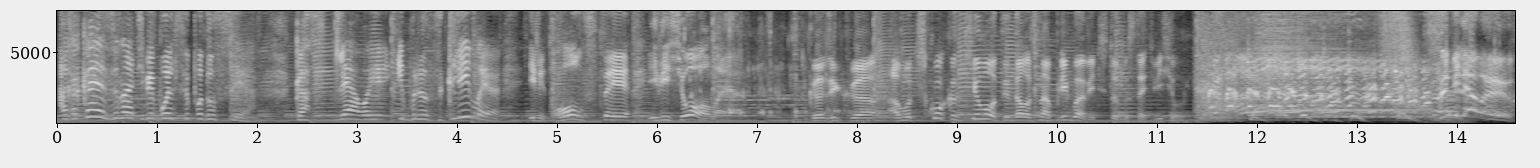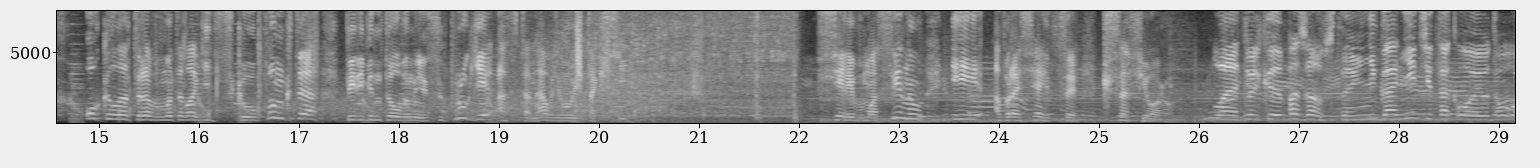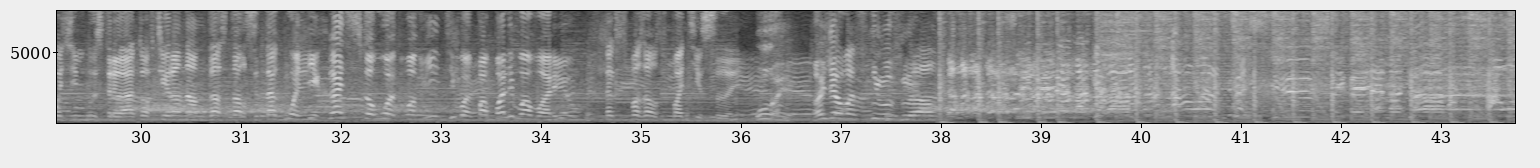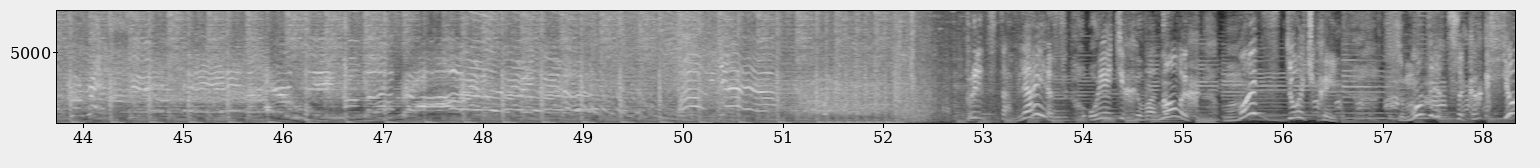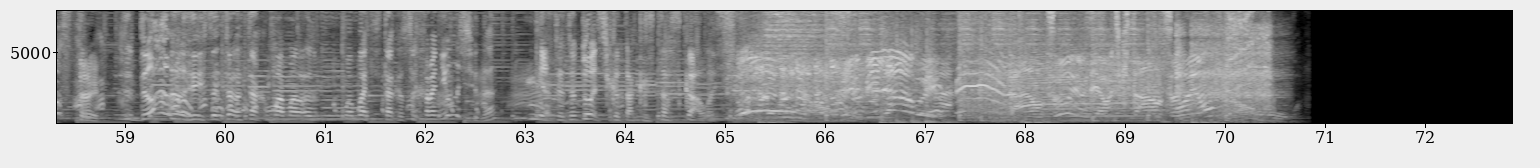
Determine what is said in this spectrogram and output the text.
а какая жена тебе больше по душе? Костлявая и брюзгливая или толстая и веселая? Скажи-ка, а вот сколько кило ты должна прибавить, чтобы стать веселой? Забелявых! Около травматологического пункта перебинтованные супруги останавливают такси. Сели в машину и обращаются к шоферу. Ой, только, пожалуйста, не гоните такое вот очень быстро, а то вчера нам достался такой лихач, что вот, вон, видите, вот, попали в аварию. Так что, пожалуйста, потише. Ой, а я вас не узнал. у этих Ивановых мать с дочкой смотрятся как сестры. Да, это так, мама, мать так и сохранилась, да? Нет, эта дочка так истаскалась. Танцуем, девочки.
